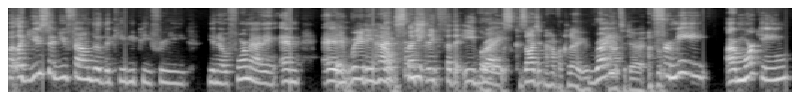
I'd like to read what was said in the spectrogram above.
But like you said, you found the the KDP free, you know, formatting and It really helps, for me- especially for the ebooks, Right. because I didn't have a clue right? how Right. to do it. for me, I'm working.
